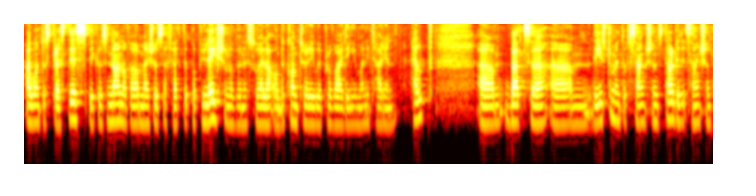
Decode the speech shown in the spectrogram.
I want to stress this because none of our measures affect the population of Venezuela. On the contrary, we're providing humanitarian help. Um, but um, the instrument of sanctions, targeted sanctions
